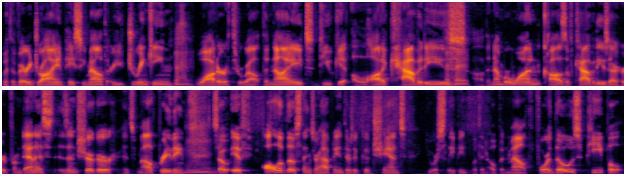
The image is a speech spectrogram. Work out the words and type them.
with a very dry and pasty mouth? Are you drinking mm-hmm. water throughout the night? Do you get a lot of cavities? Mm-hmm. Uh, the number one cause of cavities I heard from dentists isn't sugar, it's mouth breathing. Mm. So if all of those things are happening, there's a good chance you are sleeping with an open mouth. For those people,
